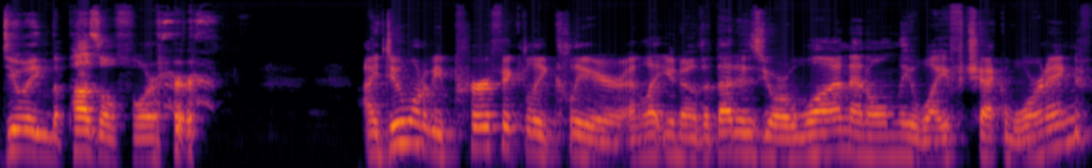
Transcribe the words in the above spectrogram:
doing the puzzle for her. I do want to be perfectly clear and let you know that that is your one and only wife check warning.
